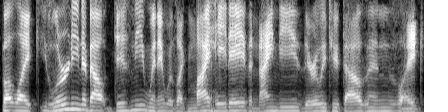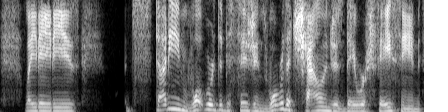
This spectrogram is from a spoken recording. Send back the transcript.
But like learning about Disney when it was like my heyday, the 90s, the early 2000s, like late 80s, studying what were the decisions, what were the challenges they were facing,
